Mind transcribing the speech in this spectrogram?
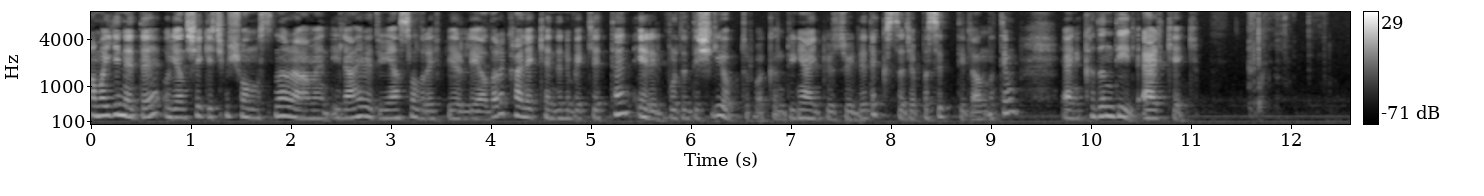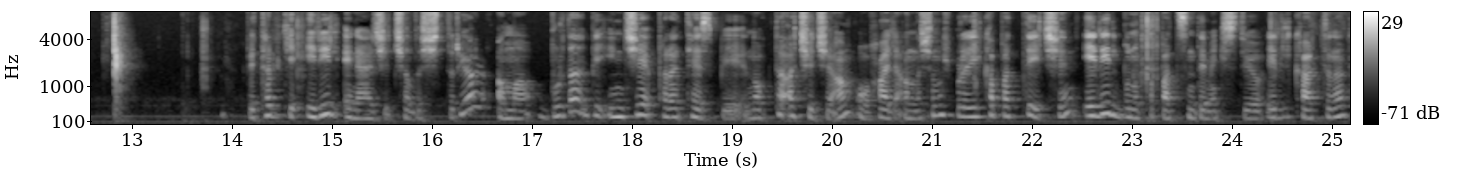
ama yine de uyanışa geçmiş olmasına rağmen ilahi ve dünyasal rehberliği alarak hala kendini bekleten eril. Burada dişili yoktur bakın. Dünya gözüyle de kısaca basit dil anlatayım. Yani kadın değil erkek. Ve tabii ki eril enerji çalıştırıyor ama burada bir ince parantez bir nokta açacağım. O hala anlaşılmış. Burayı kapattığı için eril bunu kapatsın demek istiyor. Eril kartının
